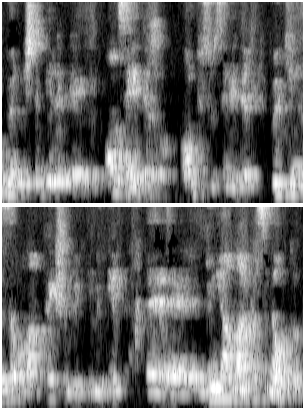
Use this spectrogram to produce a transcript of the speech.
bugün işte bir eee, 10 senedir, 10 küsur senedir ülkemizde olan Fashion Week gibi bir eee, dünya markası yoktu.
